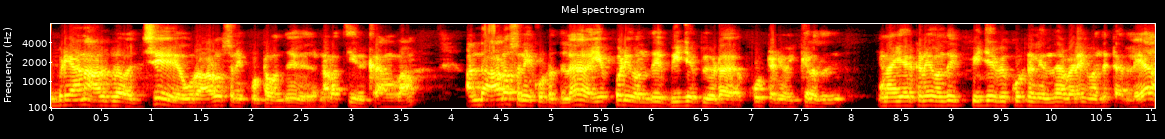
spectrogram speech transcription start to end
இப்படியான ஆள்களை வச்சு ஒரு ஆலோசனை கூட்டம் வந்து நடத்தி இருக்கிறாங்களாம் அந்த ஆலோசனை கூட்டத்துல எப்படி வந்து பிஜேபியோட கூட்டணி வைக்கிறது? ஏன்னா ஏற்கனவே வந்து பிஜேபி கூட்டணி இருந்தால் விலை வந்துட்டார் இல்லையா?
